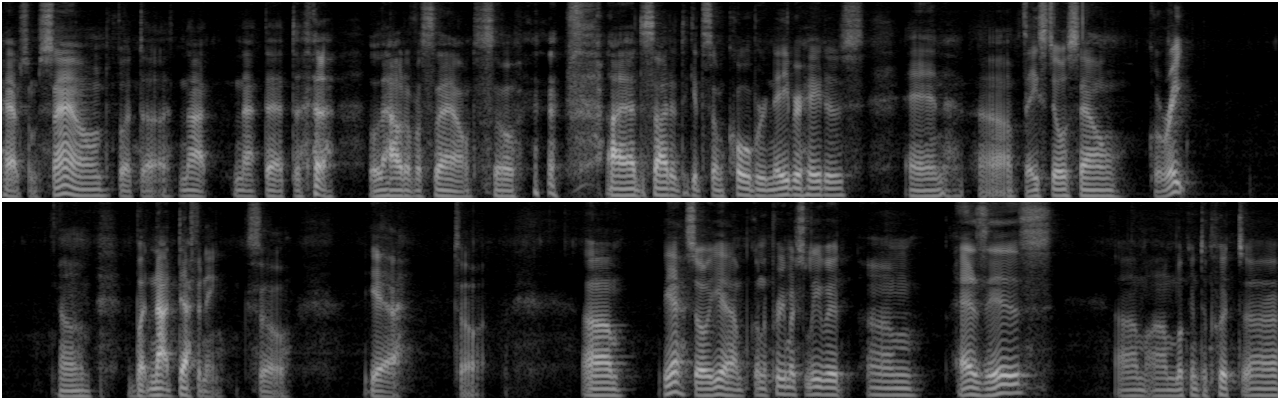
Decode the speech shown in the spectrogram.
have some sound, but uh, not not that uh, loud of a sound. So I decided to get some Cobra neighbor haters, and uh, they still sound great, um, but not deafening. So yeah, so um, yeah, so yeah, I'm gonna pretty much leave it um, as is. Um, I'm looking to put uh,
